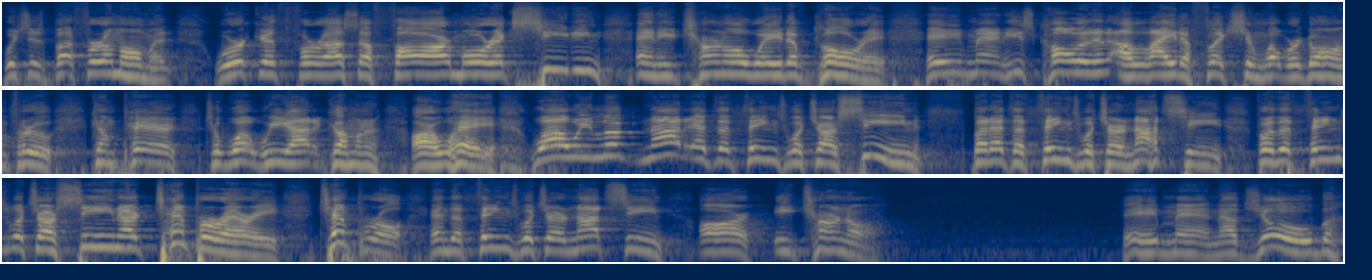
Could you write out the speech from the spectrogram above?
which is but for a moment, worketh for us a far more exceeding and eternal weight of glory. Amen. He's calling it a light affliction, what we're going through, compared to what we got coming our way. While we look not at the things which are seen, but at the things which are not seen. For the things which are seen are temporary, temporal, and the things which are not seen are eternal. Amen. Now, Job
